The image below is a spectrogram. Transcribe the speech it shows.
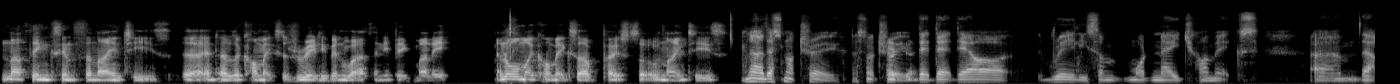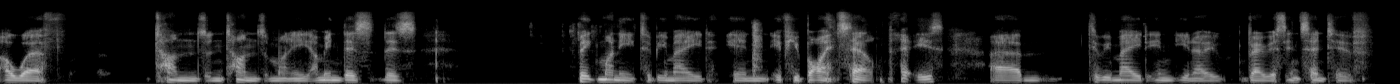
nothing since the nineties uh, in terms of comics has really been worth any big money, and all my comics are post sort of nineties. No, that's not true. That's not true. Okay. There, there, there are really some modern age comics um, that are worth tons and tons of money. I mean, there's there's big money to be made in if you buy and sell. That is um, to be made in you know various incentive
